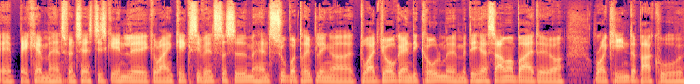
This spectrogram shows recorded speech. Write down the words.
øh, Beckham med hans fantastiske indlæg, Ryan Giggs i venstre side med hans super driblinger, Dwight York og Andy Cole med, med det her samarbejde, og Roy Keane, der bare kunne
